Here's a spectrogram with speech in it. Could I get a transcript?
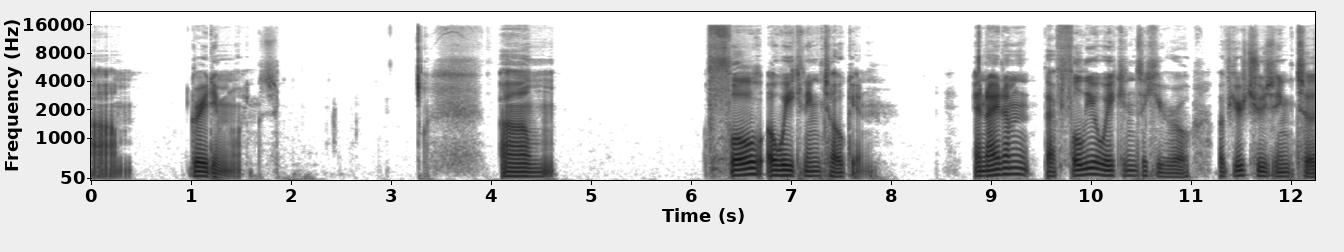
um, Grey Demon Wings. Um, Full Awakening Token. An item that fully awakens a hero of your choosing to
